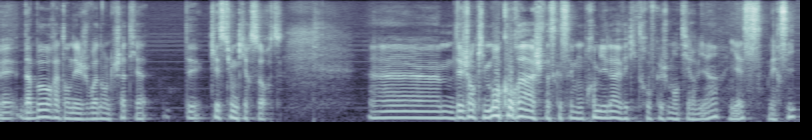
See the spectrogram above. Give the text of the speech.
Mais d'abord, attendez, je vois dans le chat, il y a des questions qui ressortent. des gens qui m'encouragent parce que c'est mon premier live et qui trouvent que je m'en tire bien. Yes, merci.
